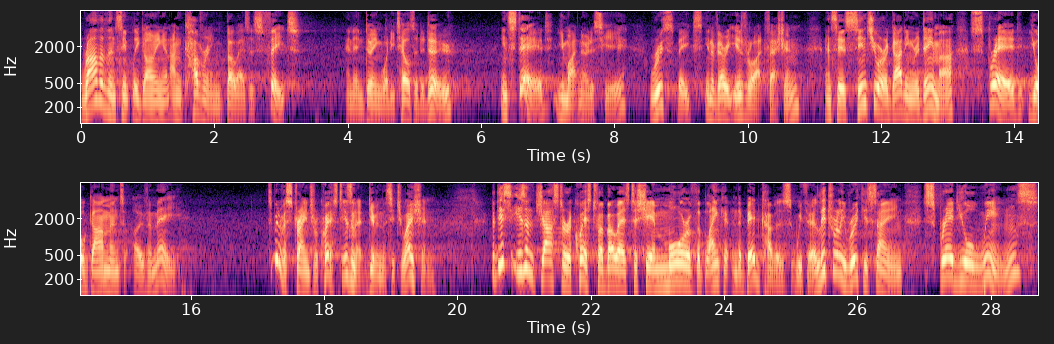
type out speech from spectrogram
Rather than simply going and uncovering Boaz's feet and then doing what he tells her to do, instead, you might notice here, Ruth speaks in a very Israelite fashion and says, Since you are a guardian redeemer, spread your garment over me. It's a bit of a strange request, isn't it, given the situation? But this isn't just a request for Boaz to share more of the blanket and the bed covers with her. Literally, Ruth is saying, Spread your wings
